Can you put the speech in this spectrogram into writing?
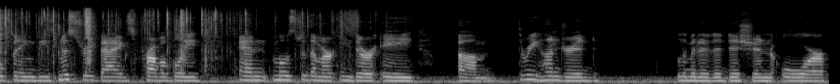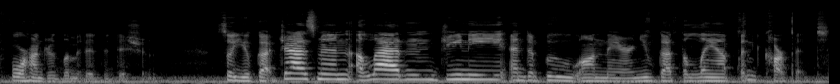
opening these mystery bags probably, and most of them are either a um, 300 limited edition or 400 limited edition. So you've got Jasmine, Aladdin, Genie, and Abu on there. And you've got the lamp and carpet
